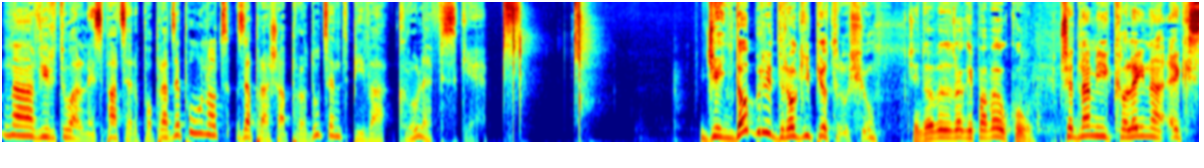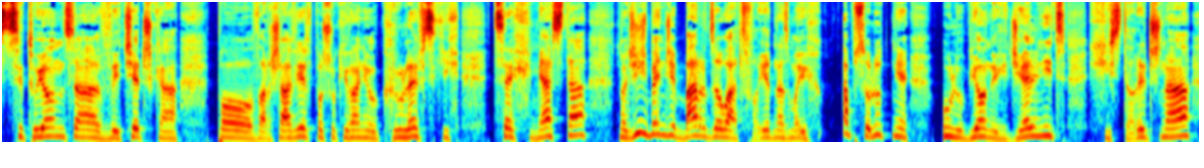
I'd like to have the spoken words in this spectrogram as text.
Na wirtualny spacer po Pradze Północ zaprasza producent piwa królewskie. Dzień dobry, drogi Piotrusiu. Dzień dobry, drogi Pawełku. Przed nami kolejna ekscytująca wycieczka po Warszawie w poszukiwaniu królewskich cech miasta. No dziś będzie bardzo łatwo. Jedna z moich absolutnie ulubionych dzielnic, historyczna,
